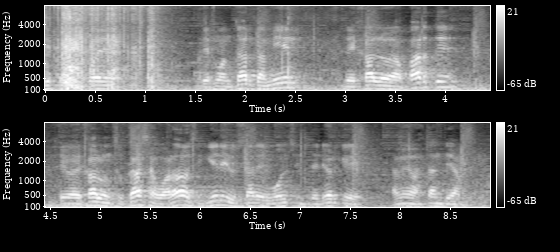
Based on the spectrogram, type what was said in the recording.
Y esto se puede desmontar también, dejarlo aparte, dejarlo en su casa guardado si quiere y usar el bolso interior que también es bastante amplio.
